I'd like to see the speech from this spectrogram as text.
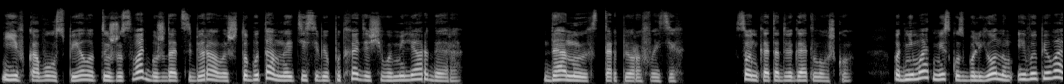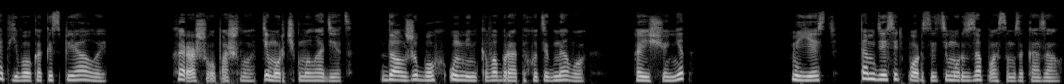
И в кого успела? Ты же свадьбу ждать собиралась, чтобы там найти себе подходящего миллиардера. Да ну их старпёров этих. Сонька отодвигает ложку, поднимает миску с бульоном и выпивает его, как из пиалы. Хорошо пошло, Тимурчик молодец. Дал же бог умненького брата хоть одного. А еще нет? Есть. Там десять порций Тимур с запасом заказал.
